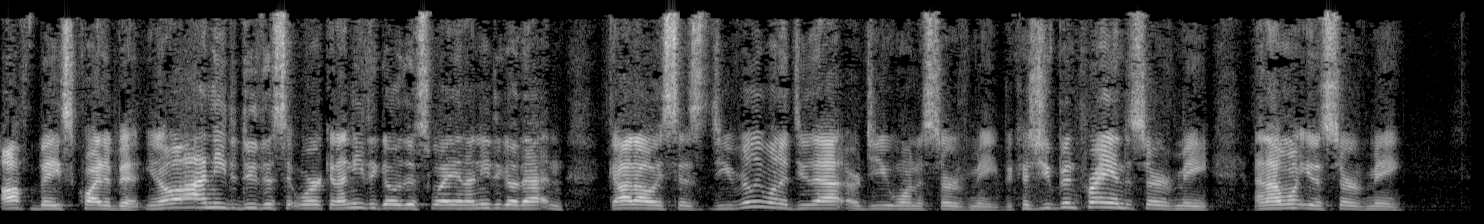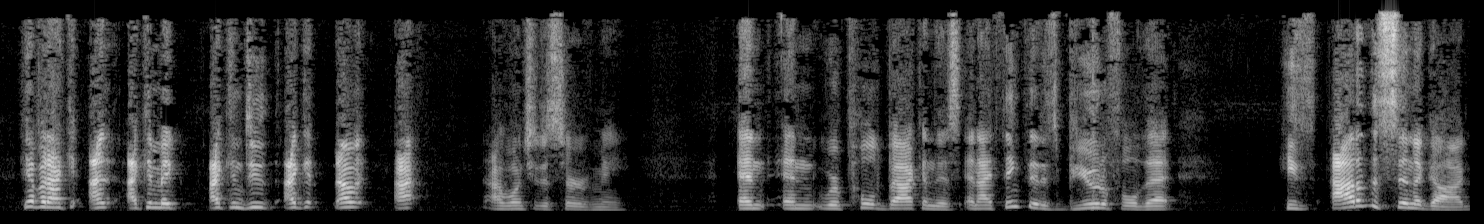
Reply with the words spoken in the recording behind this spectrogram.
off base quite a bit. You know, oh, I need to do this at work and I need to go this way and I need to go that. And God always says, do you really want to do that or do you want to serve me? Because you've been praying to serve me and I want you to serve me. Yeah, but I can, I, I can make, I can do, I can, I, I, I want you to serve me. And, and we're pulled back in this. And I think that it's beautiful that he's out of the synagogue,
